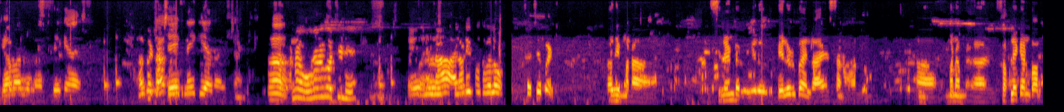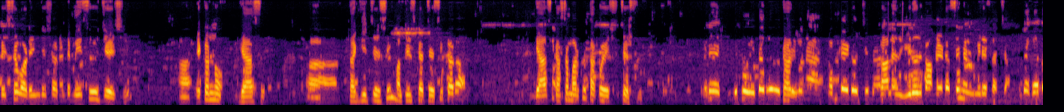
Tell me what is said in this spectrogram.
क्या मालूम लेके आया। हाँ बेटा। चेक नहीं किया था उस टाइम ఆల్రెడీ పొద్దుగల చెప్పండి. అది మన సిలిండర్ డెలివరీ బాయ్ రాజస్థాన్ వాళ్ళు మనం సప్లై క్యాన్ పంపిస్తే వాడు ఏం చేశాడంటే మిస్యూజ్ చేసి ఎక్కడనో గ్యాస్ తగ్గించేసి మళ్ళీ తీసుకొచ్చేసి ఇక్కడ గ్యాస్ కస్టమర్కు తక్కువ వేసి చేస్తుంది. వచ్చిందా? రాలేదు. ఈ రోజు కంప్లైంట్ వస్తే నేను ఇమీడియట్ వచ్చాను అంటే గత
